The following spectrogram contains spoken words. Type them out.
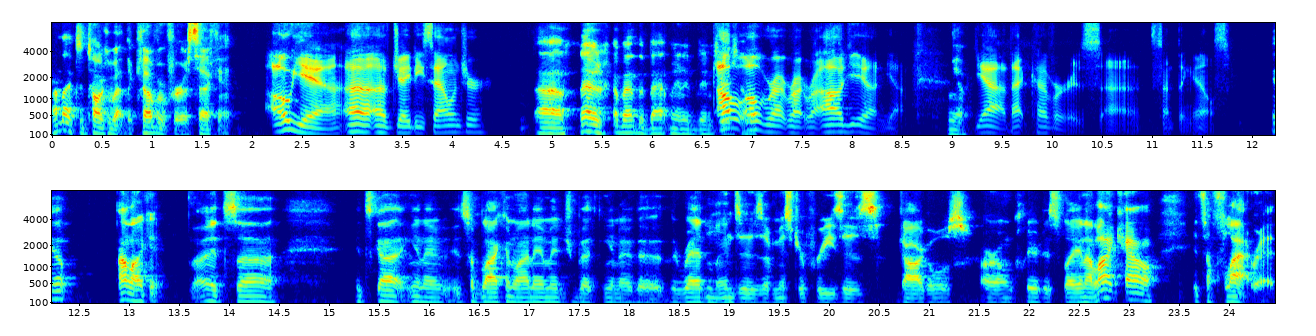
I'd like to talk about the cover for a second. Oh yeah, uh, of JD Salinger. Uh, no, about the Batman Adventures. Oh, oh, right, right, right. Oh, yeah, yeah, Yeah. yeah. That cover is uh, something else. Yep, I like it. It's uh, it's got you know, it's a black and white image, but you know the the red lenses of Mister Freeze's goggles are on clear display, and I like how it's a flat red.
